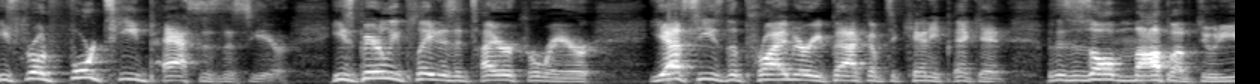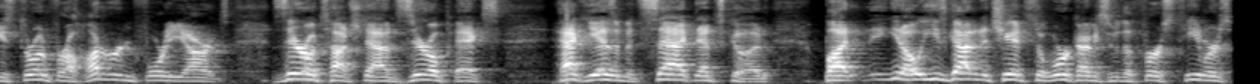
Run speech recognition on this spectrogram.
He's thrown 14 passes this year. He's barely played his entire career. Yes, he's the primary backup to Kenny Pickett, but this is all mop up duty. He's thrown for 140 yards, zero touchdowns, zero picks. Heck, he hasn't been sacked. That's good. But, you know, he's gotten a chance to work, obviously, with the first teamers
